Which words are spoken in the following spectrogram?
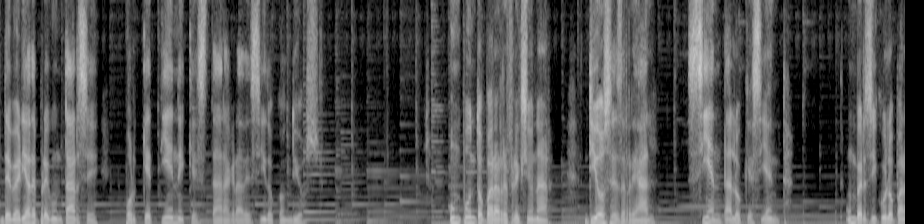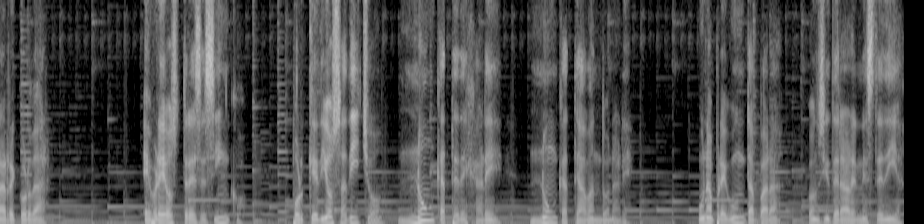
debería de preguntarse ¿por qué tiene que estar agradecido con Dios? Un punto para reflexionar. Dios es real. Sienta lo que sienta. Un versículo para recordar. Hebreos 13:5. Porque Dios ha dicho, nunca te dejaré, nunca te abandonaré. Una pregunta para considerar en este día.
